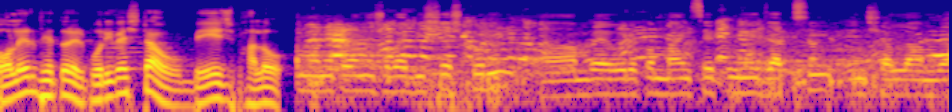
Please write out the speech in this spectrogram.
দলের ভেতরের পরিবেশটাও বেশ ভালো। মনে প্রাণে সবাই বিশ্বাস করি আমরা ওইরকম মাইন্ডসেট নিয়ে যাচ্ছি। ইনশাল্লাহ আমরা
